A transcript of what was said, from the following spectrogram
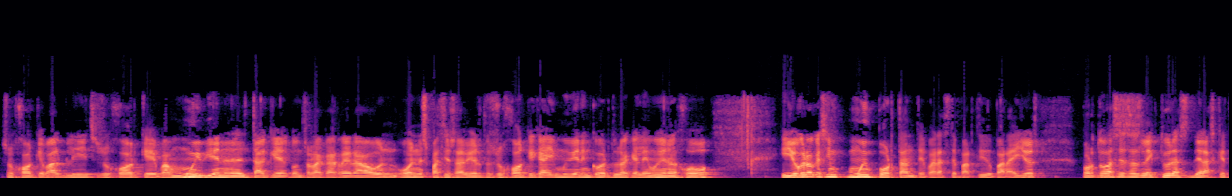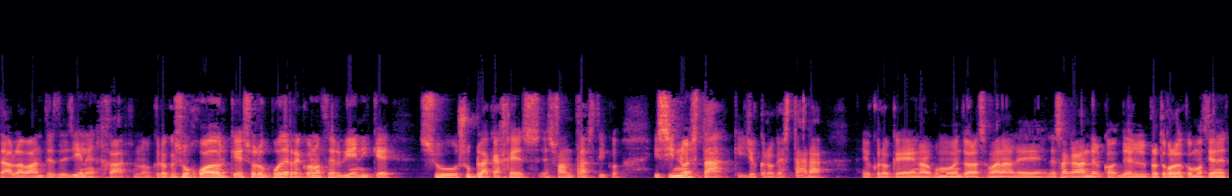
Es un jugador que va al blitz, es un jugador que va muy bien en el tackle contra la carrera o en, o en espacios abiertos, es un jugador que cae muy bien en cobertura, que lee muy bien el juego. Y yo creo que es muy importante para este partido, para ellos, por todas esas lecturas de las que te hablaba antes de Jalen Hart, ¿no? Creo que es un jugador que eso lo puede reconocer bien y que su, su placaje es, fantástico. Y si no está, que yo creo que estará, yo creo que en algún momento de la semana le, sacarán del, protocolo de conmociones,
